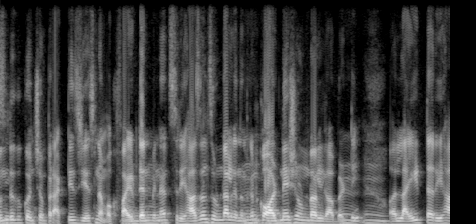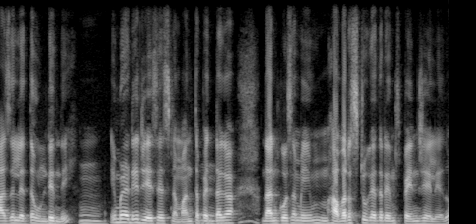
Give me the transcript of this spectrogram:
ముందుకు కొంచెం ప్రాక్టీస్ చేసినాం. ఒక ఫైవ్ టెన్ మినిట్స్ రిహార్సల్స్ ఉండాలి కదా. ఎందుకంటే కోఆర్డినేషన్ ఉండాలి కాబట్టి లైట్ రిహార్సల్ అయితే ఉండింది. ఇమీడియట్గా చేసేసినాం. అంత పెద్దగా దానికోసం ఏం హవర్స్ టుగెదర్ ఏం స్పెండ్ చేయలేదు.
